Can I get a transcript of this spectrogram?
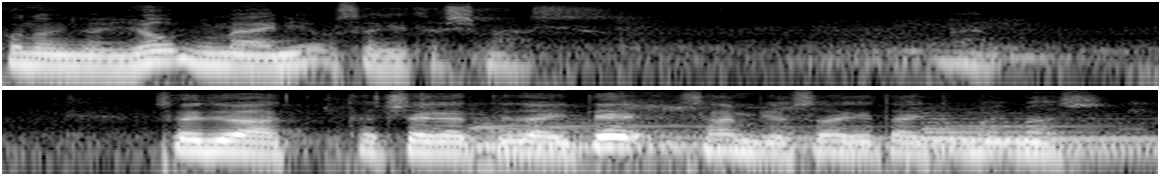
この祈りを見舞いにお下げいたします。それでは立ち上がっていただいて賛美を捧げたいと思います。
